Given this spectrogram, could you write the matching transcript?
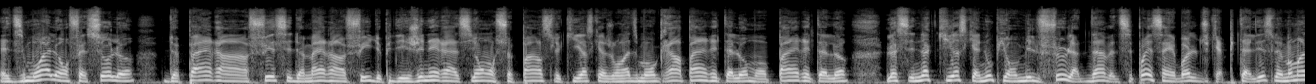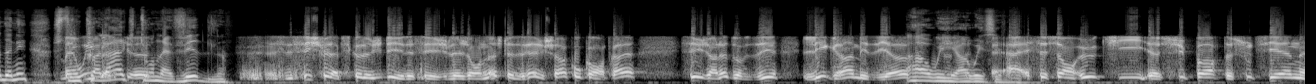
Elle dit moi, là, on fait ça là, de père en fils et de mère en fille depuis des générations. On se passe le kiosque à journal. Dit, mon grand-père était là, mon père était là. Là, c'est notre kiosque à nous, puis on mis le feu là-dedans. C'est pas un symbole du capitalisme. À un moment donné, c'est ben une colère qui tourne à vide. Si je fais la psychologie de ces gilets jaunes-là, je te dirais, Richard, qu'au contraire, ces gens-là doivent dire les grands médias. Ah oui, ah oui, c'est vrai. Euh, ce sont eux qui euh, supportent, soutiennent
